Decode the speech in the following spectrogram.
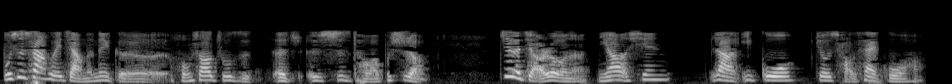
不是上回讲的那个红烧猪子呃呃狮子头啊，不是哦。这个绞肉呢，你要先让一锅就炒菜锅哈，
